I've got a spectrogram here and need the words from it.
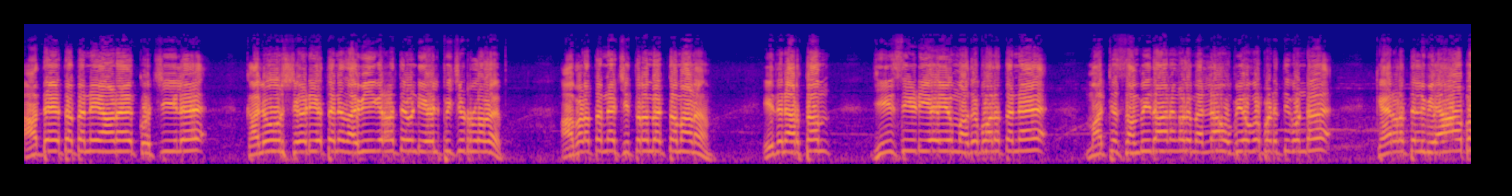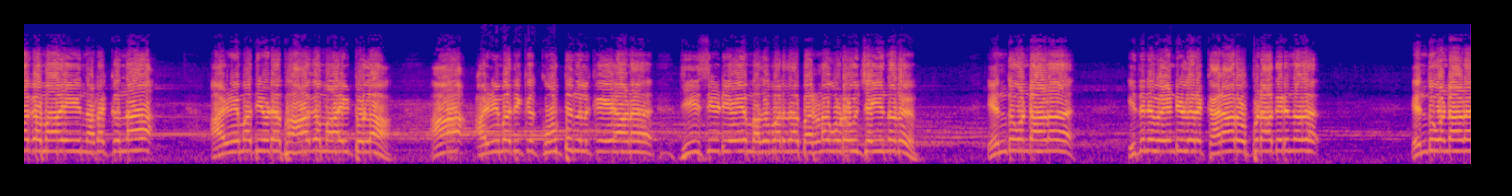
അദ്ദേഹത്തെ തന്നെയാണ് കൊച്ചിയിലെ കലൂർ സ്റ്റേഡിയത്തിന്റെ നവീകരണത്തിന് വേണ്ടി ഏൽപ്പിച്ചിട്ടുള്ളത്. അവിടെ തന്നെ ചിത്രം വ്യക്തമാണ്. ഇതിനർത്ഥം ജി സി ഡി എയും അതുപോലെ തന്നെ മറ്റ് സംവിധാനങ്ങളും എല്ലാം ഉപയോഗപ്പെടുത്തിക്കൊണ്ട് കേരളത്തിൽ വ്യാപകമായി നടക്കുന്ന അഴിമതിയുടെ ഭാഗമായിട്ടുള്ള ആ അഴിമതിക്ക് കൂട്ടുനിൽക്കുകയാണ് ജി സി ഡി എയും അതുപോലെ ഭരണകൂടവും ചെയ്യുന്നത്. എന്തുകൊണ്ടാണ് ഇതിനു വേണ്ടിയുള്ളൊരു കരാർ ഒപ്പിടാതിരുന്നത്? എന്തുകൊണ്ടാണ്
